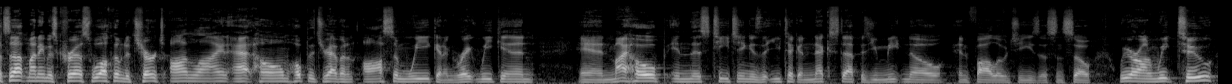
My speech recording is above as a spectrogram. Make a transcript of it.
What's up? My name is Chris. Welcome to Church Online at Home. Hope that you're having an awesome week and a great weekend. And my hope in this teaching is that you take a next step as you meet, know, and follow Jesus. And so we are on week two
